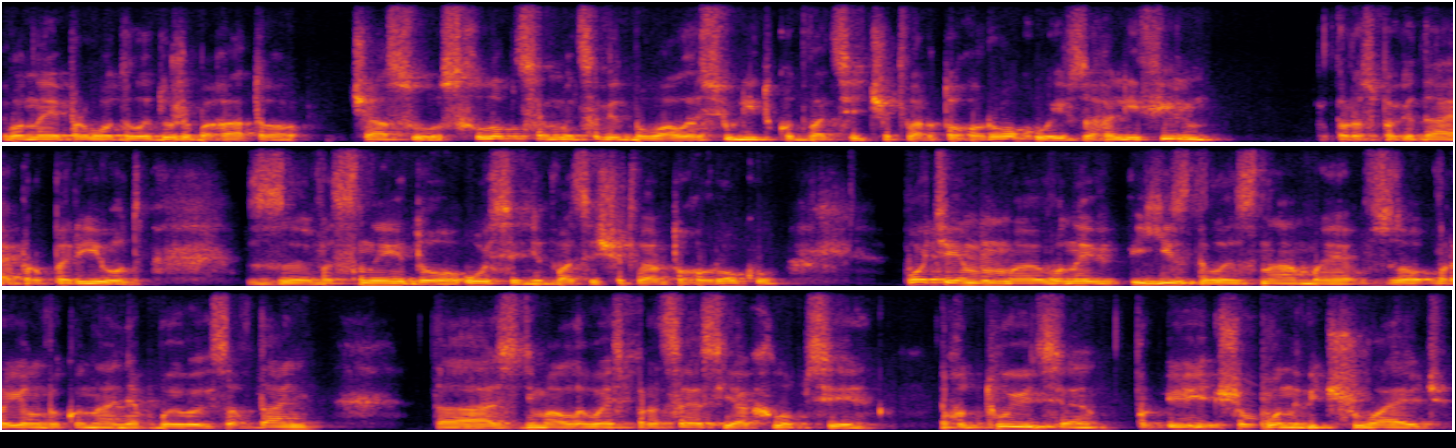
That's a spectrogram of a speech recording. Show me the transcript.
Вони проводили дуже багато часу з хлопцями. Це відбувалося улітку 24-го року. І взагалі фільм розповідає про період з весни до осені 24-го року. Потім е, вони їздили з нами в район виконання бойових завдань та знімали весь процес, як хлопці готуються, що вони відчувають,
